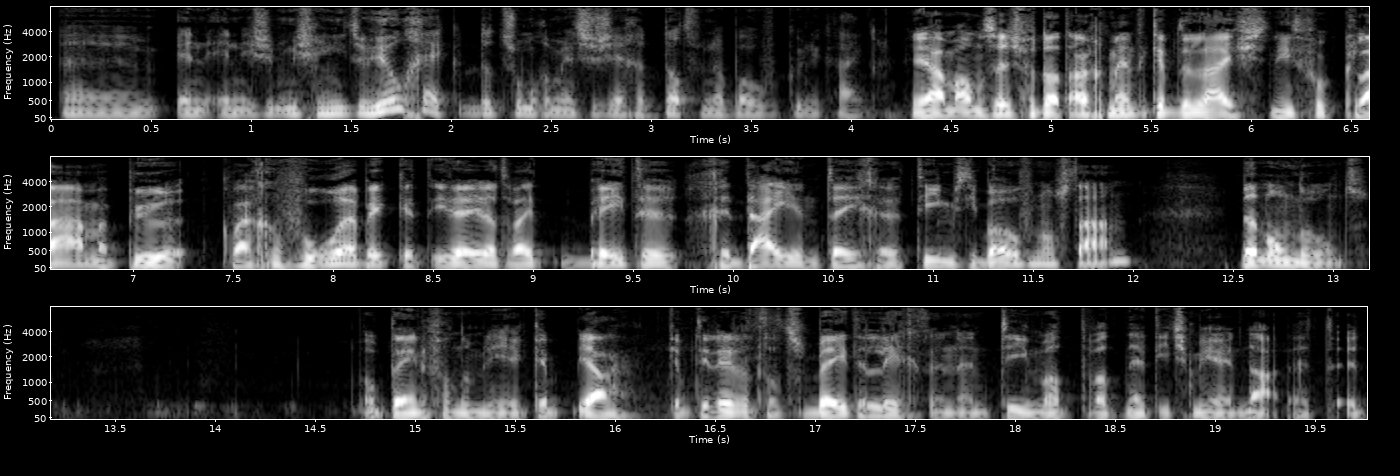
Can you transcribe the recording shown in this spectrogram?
Ehm, en, en is het misschien niet zo heel gek dat sommige mensen zeggen dat we naar boven kunnen kijken. Ja, maar anders is voor dat argument, ik heb de lijst niet voor klaar, maar puur qua gevoel heb ik het idee dat wij beter gedijen tegen teams die boven ons staan, dan onder ons. Op de een of andere manier. Ik heb, ja, ik heb het idee dat dat ons beter ligt. En een team wat, wat net iets meer nou, het, het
